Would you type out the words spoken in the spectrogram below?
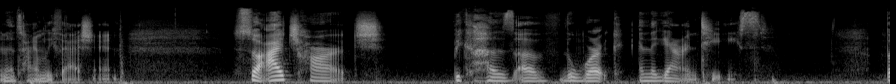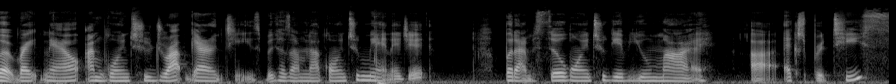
in a timely fashion. So I charge because of the work and the guarantees. But right now, I'm going to drop guarantees because I'm not going to manage it, but I'm still going to give you my uh, expertise,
